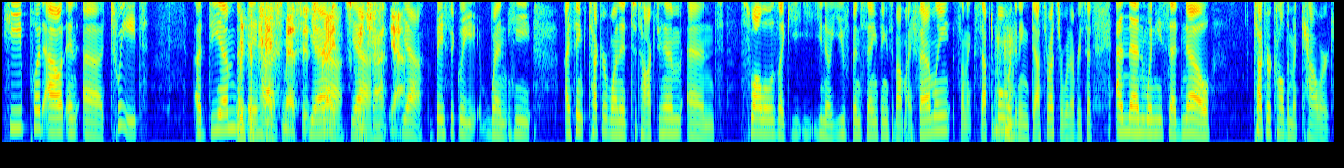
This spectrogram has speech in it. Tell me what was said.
He put out an uh, tweet, a DM that with they the text had. message, Yeah, right? Screenshot, yeah. Yeah, basically when he, I think Tucker wanted to talk to him, and Swalwell was like, "Y- y- you know, you've been saying things about my family. It's unacceptable. We're Mhm. getting death threats or whatever he said. And then when he said no, Tucker called him a coward.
